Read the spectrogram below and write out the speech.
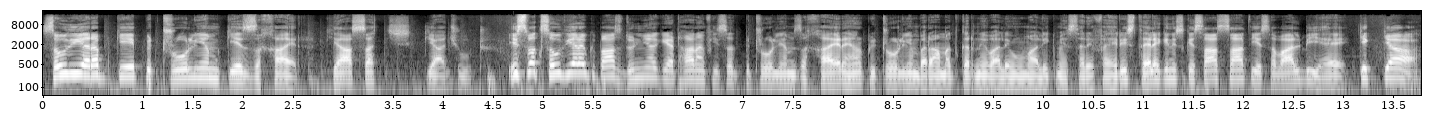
सऊदी अरब के पेट्रोलियम के जखायर, क्या सच क्या झूठ। इस वक्त सऊदी अरब के पास दुनिया के 18 फ़ीसद पेट्रोलियम जखायर हैं और पेट्रोलियम बरामद करने वाले ममालिक में सर फहरिस्त है, लेकिन इसके साथ साथ ये सवाल भी है कि क्या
